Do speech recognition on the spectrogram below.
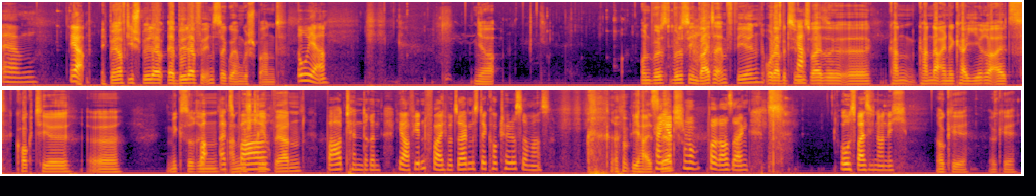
ähm, ja. Ich bin auf die Bilder, äh, Bilder für Instagram gespannt. Oh ja. Ja. Und würdest, würdest du ihn weiterempfehlen? Oder beziehungsweise äh, kann, kann da eine Karriere als Cocktail-Mixerin Ba- als angestrebt Bar- werden? Bartenderin. Ja, auf jeden Fall. Ich würde sagen, das ist der Cocktail des Sommers. Wie heißt Kann ich der? jetzt schon mal voraussagen. Oh, das weiß ich noch nicht. Okay, okay.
